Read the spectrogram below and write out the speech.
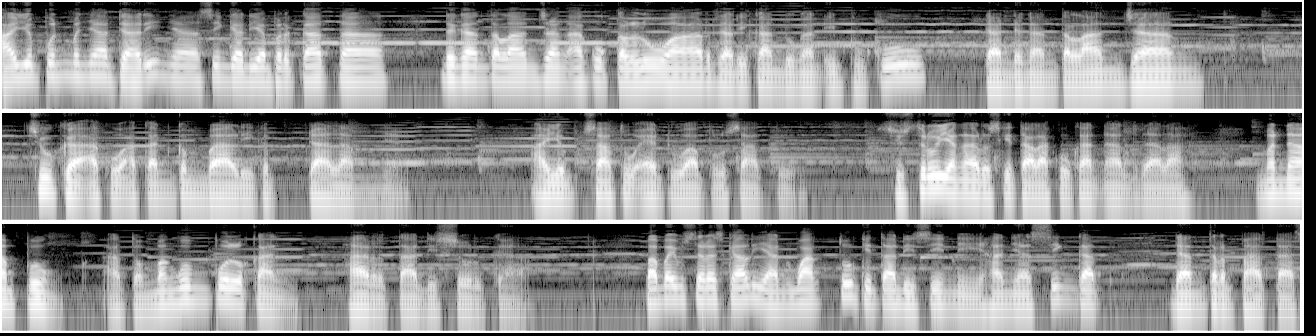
Ayub pun menyadarinya sehingga dia berkata, dengan telanjang aku keluar dari kandungan ibuku dan dengan telanjang juga aku akan kembali ke dalamnya. Ayub 1 ayat 21. Justru yang harus kita lakukan adalah menabung atau mengumpulkan harta di surga. Bapak Ibu Saudara sekalian, waktu kita di sini hanya singkat dan terbatas.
